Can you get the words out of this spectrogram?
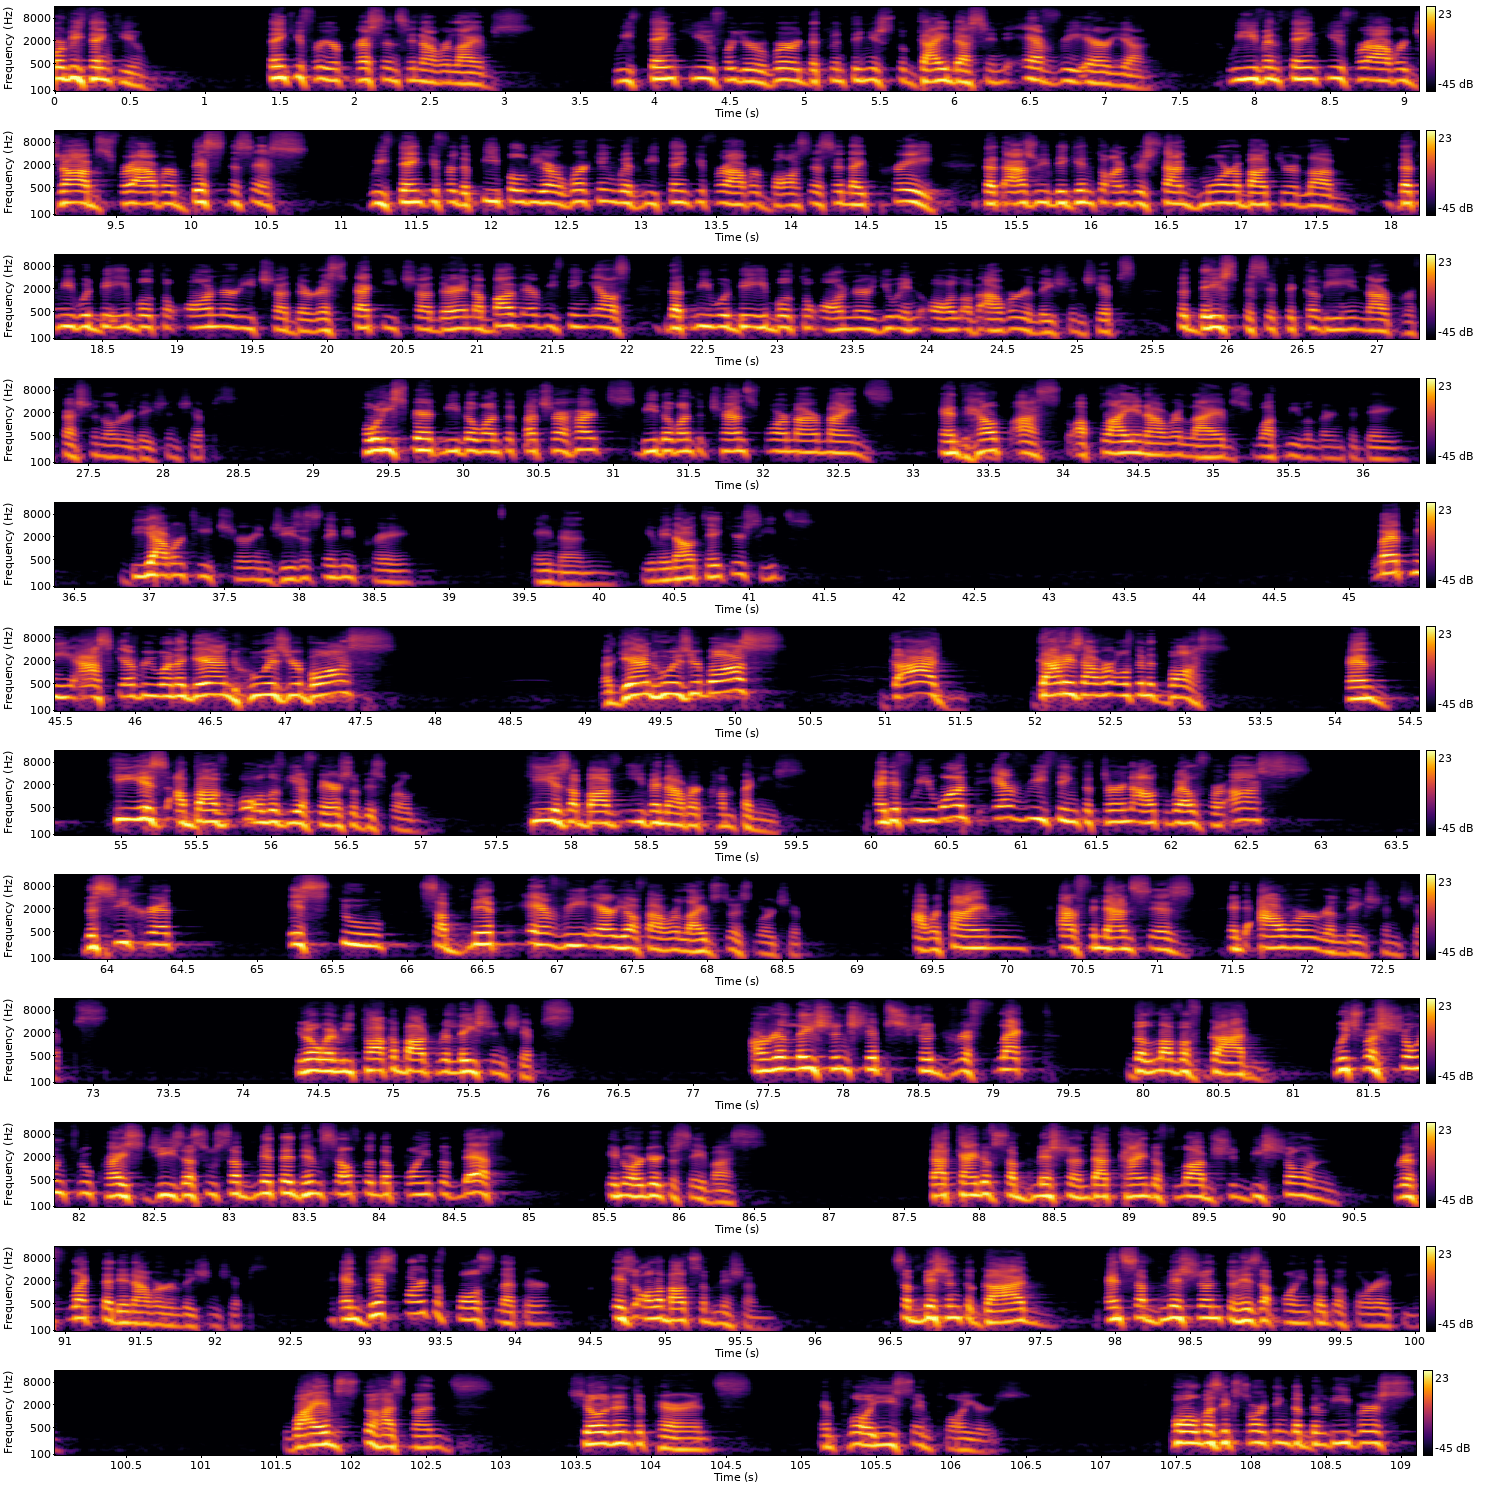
Lord, we thank you. Thank you for your presence in our lives. We thank you for your word that continues to guide us in every area. We even thank you for our jobs, for our businesses. We thank you for the people we are working with. We thank you for our bosses. And I pray that as we begin to understand more about your love, that we would be able to honor each other, respect each other, and above everything else, that we would be able to honor you in all of our relationships, today specifically in our professional relationships. Holy Spirit, be the one to touch our hearts, be the one to transform our minds, and help us to apply in our lives what we will learn today. Be our teacher. In Jesus' name we pray. Amen. You may now take your seats. Let me ask everyone again who is your boss? Again, who is your boss? God. God is our ultimate boss. And He is above all of the affairs of this world. He is above even our companies. And if we want everything to turn out well for us, the secret is to submit every area of our lives to His Lordship our time, our finances, and our relationships. You know, when we talk about relationships, our relationships should reflect the love of God, which was shown through Christ Jesus, who submitted himself to the point of death in order to save us. That kind of submission, that kind of love should be shown, reflected in our relationships. And this part of Paul's letter is all about submission submission to God and submission to his appointed authority. Wives to husbands, children to parents, employees to employers. Paul was exhorting the believers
